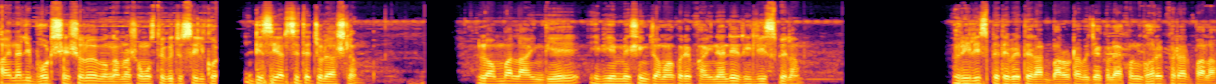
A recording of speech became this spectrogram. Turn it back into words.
ফাইনালি ভোট শেষ হলো এবং আমরা সমস্ত কিছু সিল করে ডিসিআরসিতে চলে আসলাম। লম্বা লাইন দিয়ে ইভিএম মেশিন জমা করে ফাইনালি রিলিজ পেলাম। রিলিজ পেতে পেতে রাত বারোটা বেজে গেল, এখন ঘরে ফেরার পালা।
